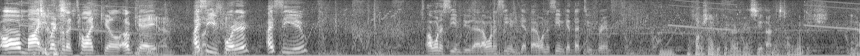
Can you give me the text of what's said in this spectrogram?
Oh my, he went for the taunt kill. Okay, Yeah, I see you, Porter. I see you. I want to see him do that. I want to see him get that. I want to see him get that two frame. Mm, unfortunately, I don't think we're ever going to see that in this tournament, which, you know,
